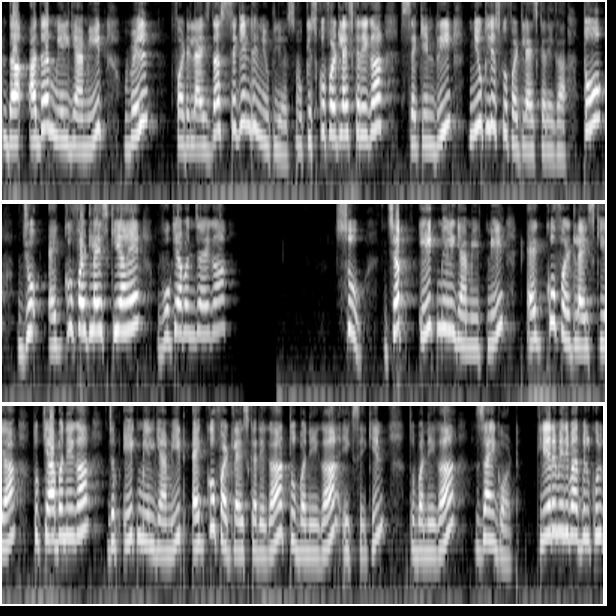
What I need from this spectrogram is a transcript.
The other male gamete will fertilize the secondary nucleus वो किसको फर्टिलाइज करेगा? सेकेंडरी न्यूक्लियस को फर्टिलाइज करेगा। तो जो एग को फर्टिलाइज किया है, वो क्या बन जाएगा? सो जब एक मेल गैमीट ने एग को फर्टिलाइज किया तो क्या बनेगा? जब एक मेल गैमीट एग को फर्टिलाइज करेगा तो बनेगा, एक सेकेंड तो बनेगा जाइगॉट क्लियर है मेरी बात? बिल्कुल.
